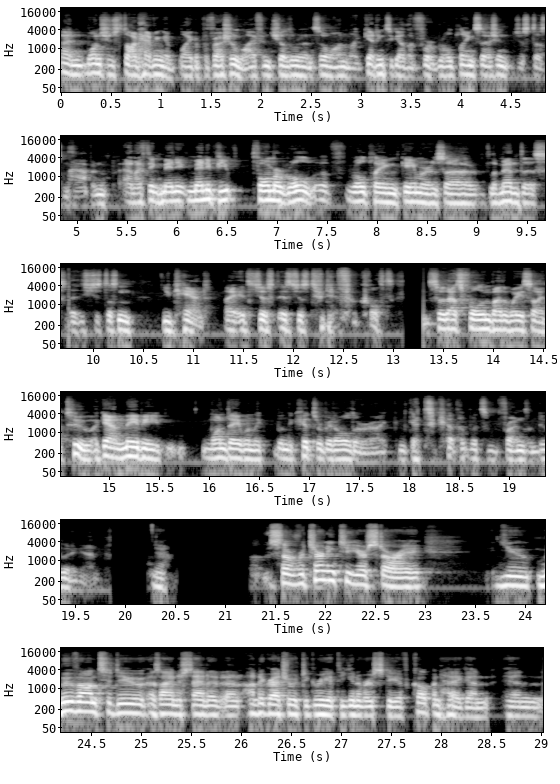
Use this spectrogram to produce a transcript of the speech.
and once you start having a like a professional life and children and so on like getting together for a role-playing session just doesn't happen. And i think many many people former role role-playing gamers uh, lament this it just doesn't you can't. It's just it's just too difficult. So that's fallen by the wayside too. Again maybe one day when the when the kids are a bit older i can get together with some friends and do it again. Yeah. So returning to your story you move on to do, as I understand it, an undergraduate degree at the University of Copenhagen in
